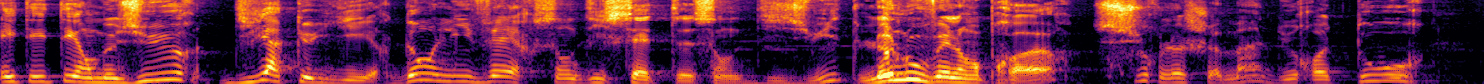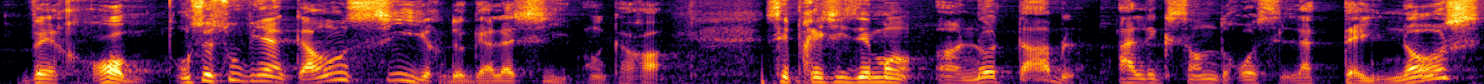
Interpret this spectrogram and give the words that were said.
ait été en mesure d'y accueillir dans l'hiver 117-118 le nouvel empereur sur le chemin du retour vers Rome. On se souvient qu'à Ancire de Galatie, Ankara, c'est précisément un notable, Alexandros Lateinos,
